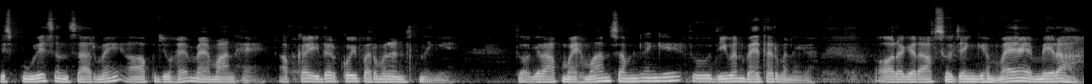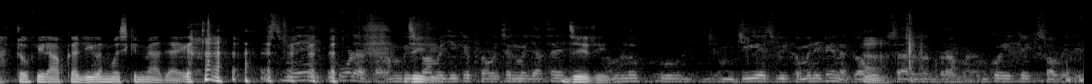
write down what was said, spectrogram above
इस पूरे संसार में आप जो है मेहमान हैं। आपका इधर कोई परमानेंस नहीं है। तो अगर आप मेहमान समझेंगे तो जीवन बेहतर बनेगा। और अगर आप सोचेंगे मैं मेरा तो फिर आपका जीवन मुश्किल में आ जाएगा। इसमें थोड़ा सा हम भी जी, स्वामी जी के प्रवचन में जाते हैं। जी जी। हम लोग जी एस बी कम्युनिटी है ना गौ हाँ। सारस्वत ब्राह्मण हमको एक एक स्वामी जी।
